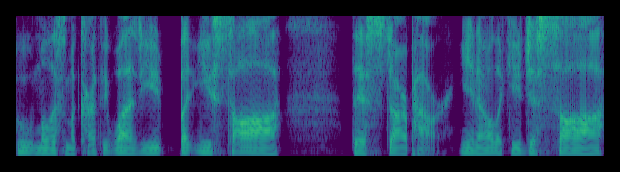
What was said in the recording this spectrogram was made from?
who Melissa McCarthy was. You but you saw this star power, you know, like you just saw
